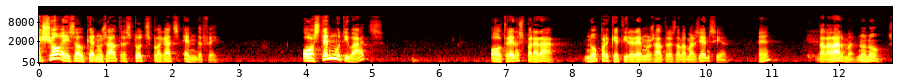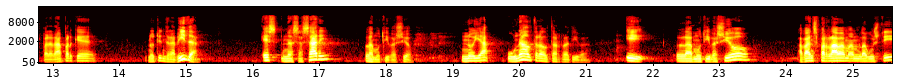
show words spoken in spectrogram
Això és el que nosaltres tots plegats hem de fer. O estem motivats, o el tren esperarà, no perquè tirarem nosaltres de l'emergència, eh? de l'alarma, no, no, esperarà perquè no tindrà vida. És necessari la motivació. No hi ha una altra alternativa. I la motivació, abans parlàvem amb l'Agustí,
